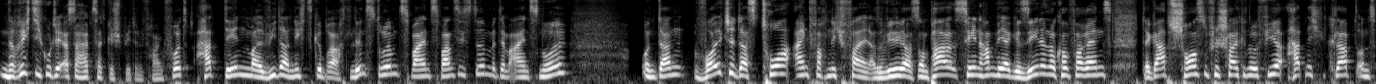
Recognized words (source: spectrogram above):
Eine richtig gute erste Halbzeit gespielt in Frankfurt. Hat denen mal wieder nichts gebracht. Lindström, 22. mit dem 1-0. Und dann wollte das Tor einfach nicht fallen. Also wie gesagt, so ein paar Szenen haben wir ja gesehen in der Konferenz. Da gab es Chancen für Schalke 04, hat nicht geklappt und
